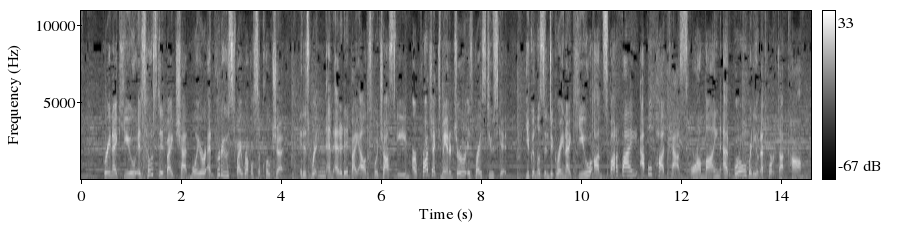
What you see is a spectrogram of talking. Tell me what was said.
Grain IQ is hosted by Chad Moyer and produced by Rebel Saklocha. It is written and edited by Alex Wojcicki. Our project manager is Bryce Duskett. You can listen to Grain IQ on Spotify, Apple Podcasts, or online at ruralradionetwork.com.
